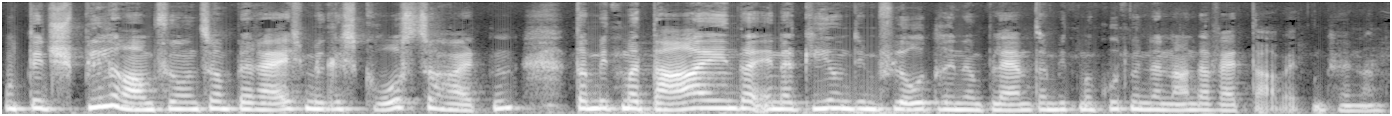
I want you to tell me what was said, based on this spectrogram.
und den Spielraum für unseren Bereich möglichst groß zu halten, damit wir da in der Energie und im Flow drinnen bleiben, damit wir gut miteinander weiterarbeiten können.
